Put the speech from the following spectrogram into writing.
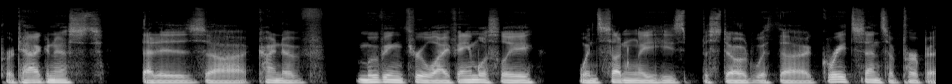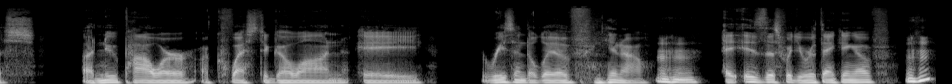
protagonist that is uh, kind of moving through life aimlessly when suddenly he's bestowed with a great sense of purpose, a new power, a quest to go on, a reason to live, you know. Mm-hmm. Is this what you were thinking of? Mm-hmm.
